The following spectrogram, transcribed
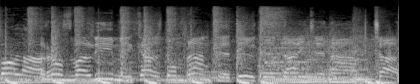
pola. Rozwalimy każdą bramkę, tylko dajcie nam czas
